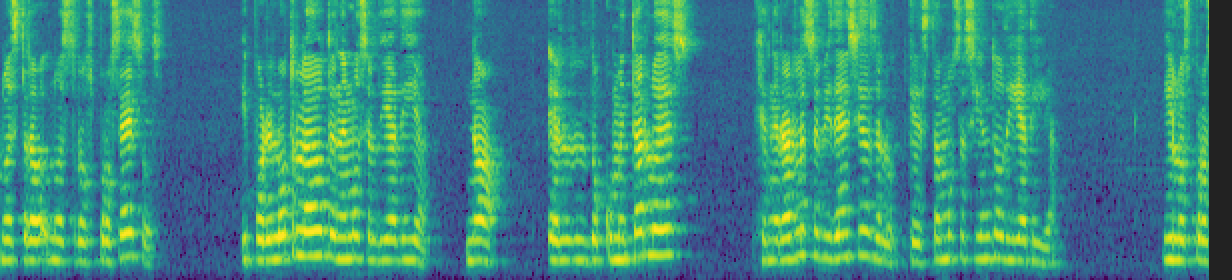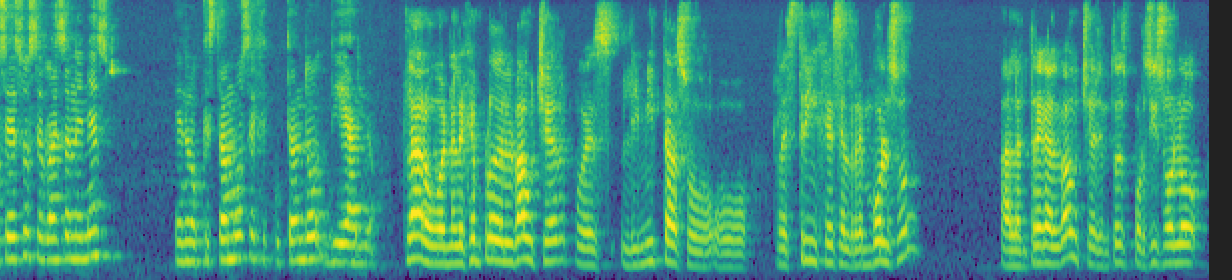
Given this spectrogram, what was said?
nuestros procesos. Y por el otro lado tenemos el día a día. No, el documentarlo es generar las evidencias de lo que estamos haciendo día a día. Y los procesos se basan en eso en lo que estamos ejecutando diario. Claro, en el ejemplo del voucher, pues limitas o, restringes el reembolso a la entrega del voucher. Entonces, por sí solo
